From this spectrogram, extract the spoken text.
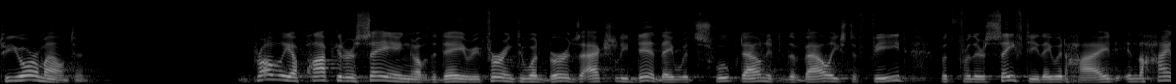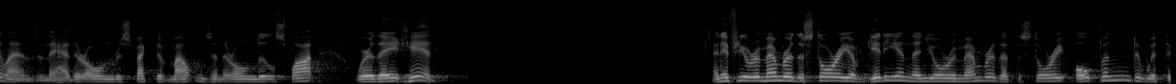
to your mountain. Probably a popular saying of the day referring to what birds actually did. They would swoop down into the valleys to feed, but for their safety, they would hide in the highlands. And they had their own respective mountains and their own little spot where they hid. And if you remember the story of Gideon, then you'll remember that the story opened with the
